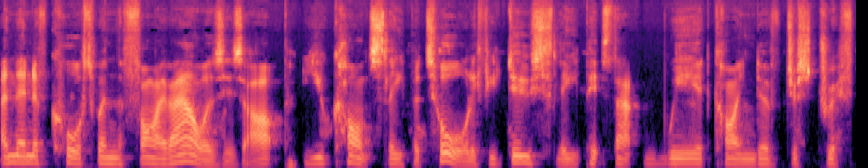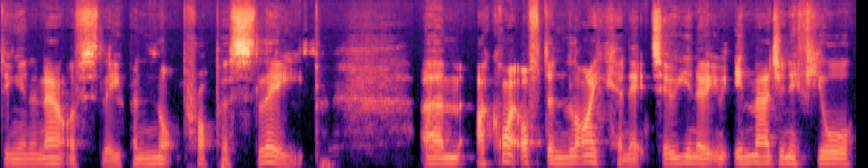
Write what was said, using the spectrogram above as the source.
And then, of course, when the five hours is up, you can't sleep at all. If you do sleep, it's that weird kind of just drifting in and out of sleep and not proper sleep. Um, I quite often liken it to, you know, imagine if your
